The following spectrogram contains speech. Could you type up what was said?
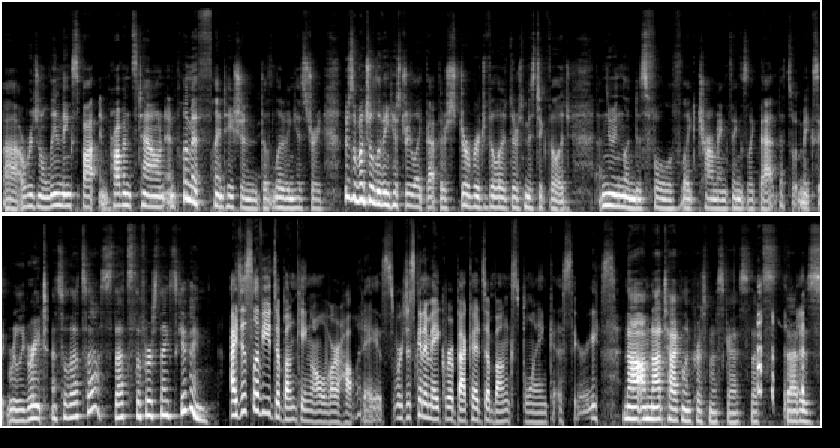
uh, original landing spot in Provincetown and Plymouth Plantation, the living history. There's a bunch of living history like that. There's Sturbridge Village, there's Mystic Village. New England is full of like charming things like that. That's what makes it really great. And so that's us. That's the first Thanksgiving. I just love you debunking all of our holidays. We're just gonna make Rebecca debunks blank a series. Nah, I'm not tackling Christmas, guys. That's that is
